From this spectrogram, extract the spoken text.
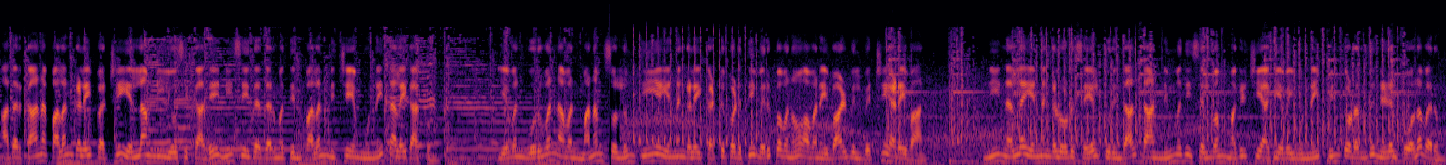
அதற்கான பலன்களை பற்றி எல்லாம் நீ யோசிக்காதே. நீ செய்த தர்மத்தின் பலன் நிச்சயம் உன்னை தலைகாக்கும் எவன் ஒருவன் அவன் மனம் சொல்லும் தீய எண்ணங்களை கட்டுப்படுத்தி வெறுப்பவனோ அவனை வாழ்வில் வெற்றி அடைவான். நீ நல்ல எண்ணங்களோடு செயல் புரிந்தால் தான் நிம்மதி செல்வம் மகிழ்ச்சியாகியவை உன்னை பின்தொடர்ந்து நிழல் போல வரும்.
